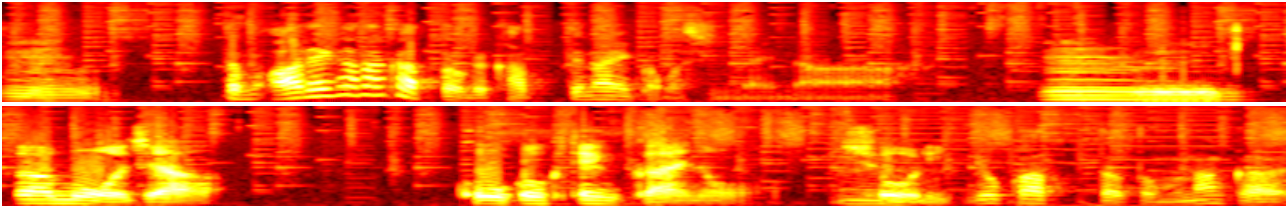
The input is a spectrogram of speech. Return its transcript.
うん。多分あれがなかったので買ってないかもしれないなうん。それはもうじゃあ、広告展開の勝利。うん良かったと思うなんか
